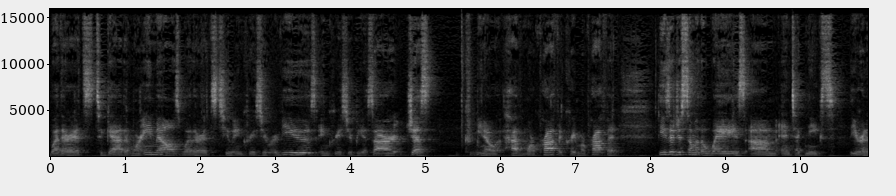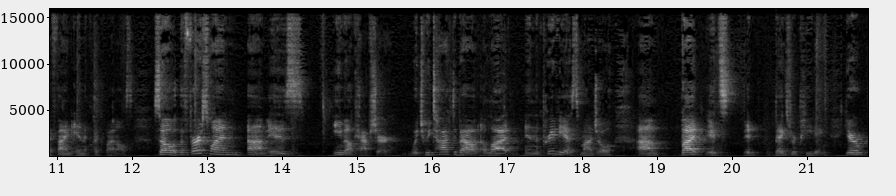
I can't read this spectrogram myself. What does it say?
whether it's to gather more emails, whether it's to increase your reviews, increase your BSR, just you know have more profit, create more profit. These are just some of the ways um, and techniques that you're going to find in the ClickFunnels. So the first one um, is email capture, which we talked about a lot in the previous module, um, but it's it begs repeating. Your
